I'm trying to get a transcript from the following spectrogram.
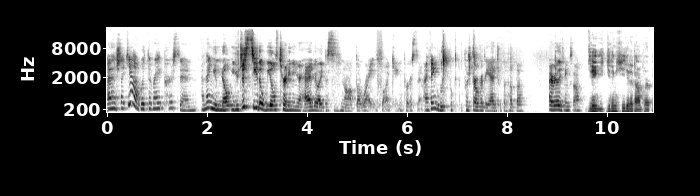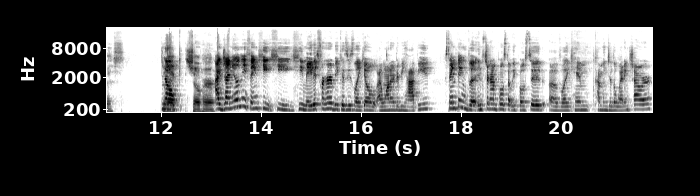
And she's like, yeah, with the right person. And then you know, you just see the wheels turning in your head. You're like, this is not the right fucking person. I think Luke pu- pushed her over the edge with the huppah. I really think so. You think you think he did it on purpose? To No. like show her. I genuinely think he he he made it for her because he's like, yo, I want her to be happy. Same thing, the Instagram post that we posted of like him coming to the wedding shower.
